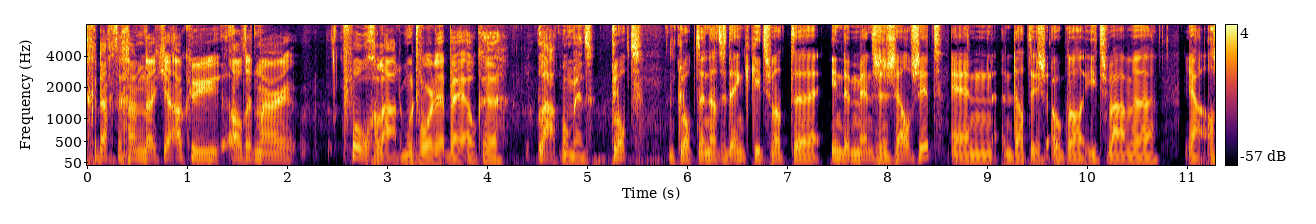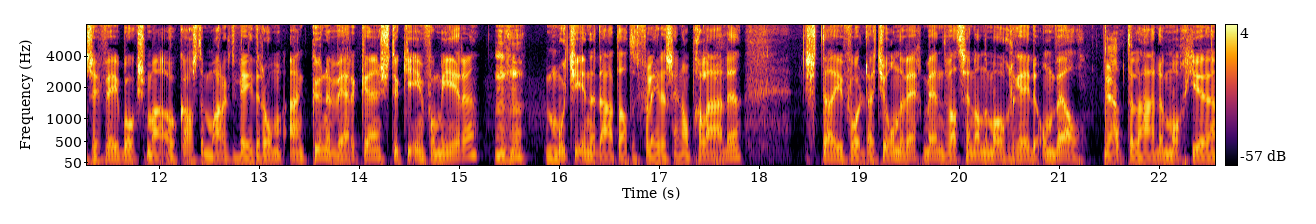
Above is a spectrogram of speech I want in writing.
gedachtegang dat je accu altijd maar volgeladen moet worden bij elke laadmoment. Klopt. Klopt, en dat is denk ik iets wat eh, in de mensen zelf zit. En dat is ook wel iets waar we ja, als EV-box, maar ook als de markt wederom aan kunnen werken. Een stukje informeren. Mhm. Moet je inderdaad altijd volledig zijn opgeladen. Stel je voor dat je onderweg bent, wat zijn dan de mogelijkheden om wel Ja. op te laden, mocht je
